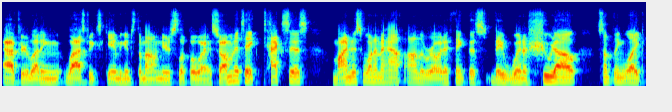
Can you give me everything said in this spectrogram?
after letting last week's game against the Mountaineers slip away. So I'm going to take Texas minus one and a half on the road. I think this they win a shootout, something like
